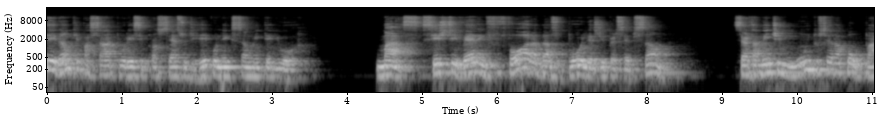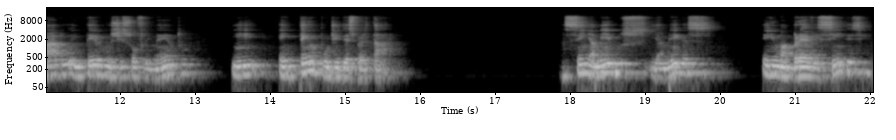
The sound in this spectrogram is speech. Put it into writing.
terão que passar por esse processo de reconexão interior. Mas, se estiverem fora das bolhas de percepção, certamente muito será poupado em termos de sofrimento e em tempo de despertar. Assim, amigos e amigas, em uma breve síntese,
